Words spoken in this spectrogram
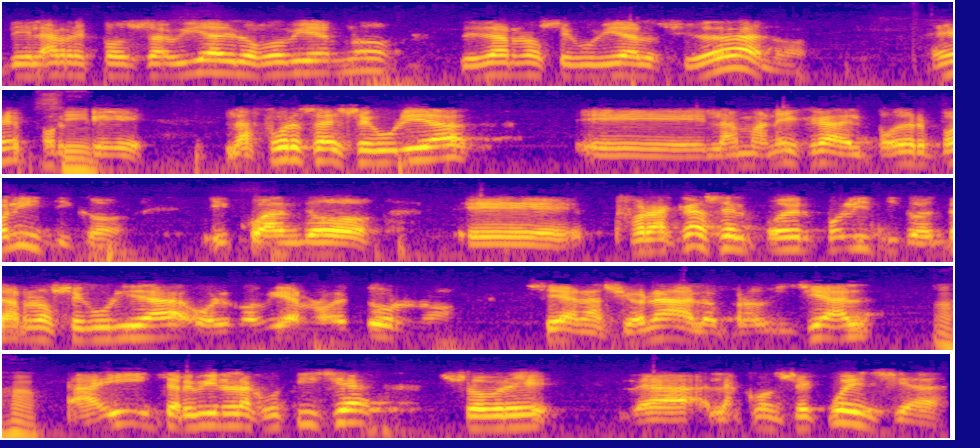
de la responsabilidad de los gobiernos de darnos seguridad a los ciudadanos. ¿eh? Porque la fuerza de seguridad eh, la maneja el poder político. Y cuando eh, fracasa el poder político en darnos seguridad, o el gobierno de turno, sea nacional o provincial, Ajá. ahí interviene la justicia sobre la, la consecuencia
